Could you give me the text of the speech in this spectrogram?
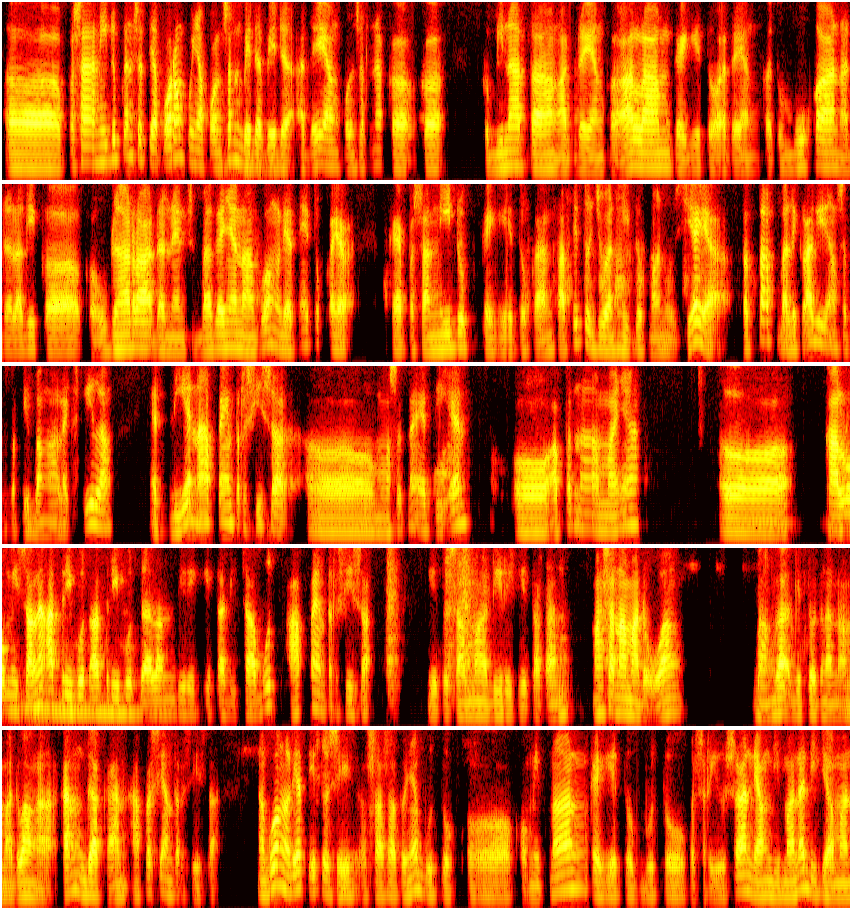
Uh, pesan hidup kan setiap orang punya concern beda-beda. Ada yang concernnya ke ke ke binatang ada yang ke alam kayak gitu. Ada yang ke tumbuhan ada lagi ke ke udara dan lain sebagainya. Nah gue ngelihatnya itu kayak kayak pesan hidup kayak gitu kan. Tapi tujuan hidup manusia ya tetap balik lagi yang seperti bang Alex bilang. At apa yang tersisa? Uh, maksudnya at oh, apa namanya? Uh, kalau misalnya atribut-atribut dalam diri kita dicabut, apa yang tersisa gitu sama diri kita kan? Masa nama doang bangga gitu dengan nama doang kan enggak kan? Apa sih yang tersisa? Nah, gue ngelihat itu sih salah satunya butuh uh, komitmen kayak gitu, butuh keseriusan yang di mana di zaman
